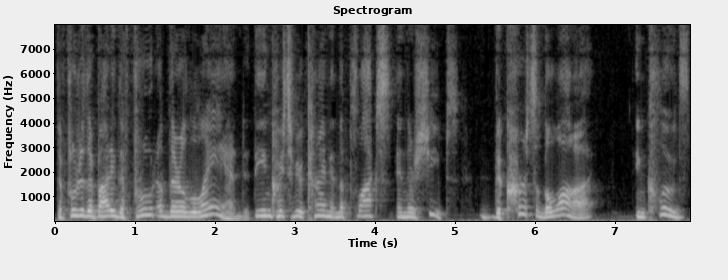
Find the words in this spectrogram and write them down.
The fruit of their body, the fruit of their land, the increase of your kind and the flocks and their sheep. The curse of the law includes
